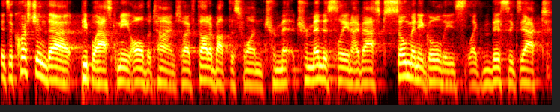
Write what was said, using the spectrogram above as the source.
It's a question that people ask me all the time. So I've thought about this one trem- tremendously, and I've asked so many goalies like this exact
